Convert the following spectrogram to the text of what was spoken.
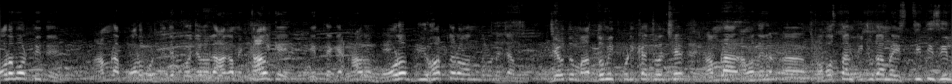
পরবর্তীতে আমরা পরবর্তীতে প্রয়োজন হলে আগামী কালকে এর থেকে আরও বড় বৃহত্তর আন্দোলনে যাব। যেহেতু মাধ্যমিক পরীক্ষা চলছে আমরা আমাদের অবস্থান কিছুটা আমরা স্থিতিশীল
